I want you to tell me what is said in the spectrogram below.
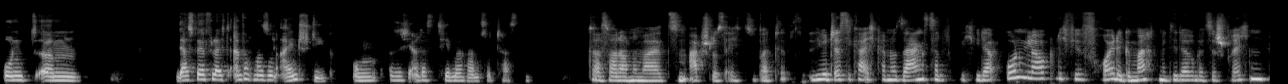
Und ähm, das wäre vielleicht einfach mal so ein Einstieg, um sich an das Thema ranzutasten. Das war doch nochmal zum Abschluss echt super Tipps. Liebe Jessica, ich kann nur sagen, es hat wirklich wieder unglaublich viel Freude gemacht, mit dir darüber zu sprechen,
